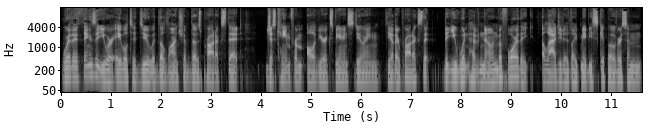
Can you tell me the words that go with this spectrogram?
Were there things that you were able to do with the launch of those products that just came from all of your experience doing the other products that that you wouldn't have known before that allowed you to like maybe skip over some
